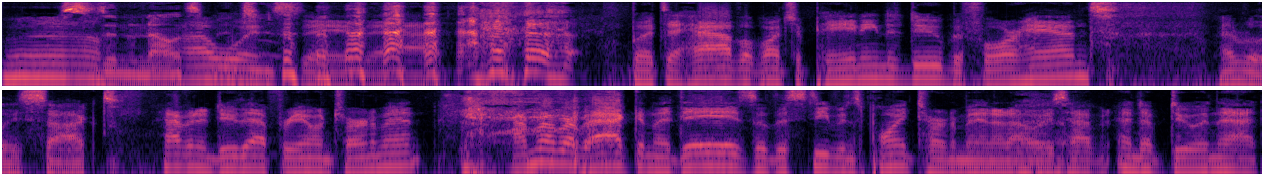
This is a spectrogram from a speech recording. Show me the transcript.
Well, This is an announcement. I wouldn't say that. but to have a bunch of painting to do beforehand, that really sucked. Having to do that for your own tournament. I remember back in the days of the Stevens Point tournament, I'd always have end up doing that.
